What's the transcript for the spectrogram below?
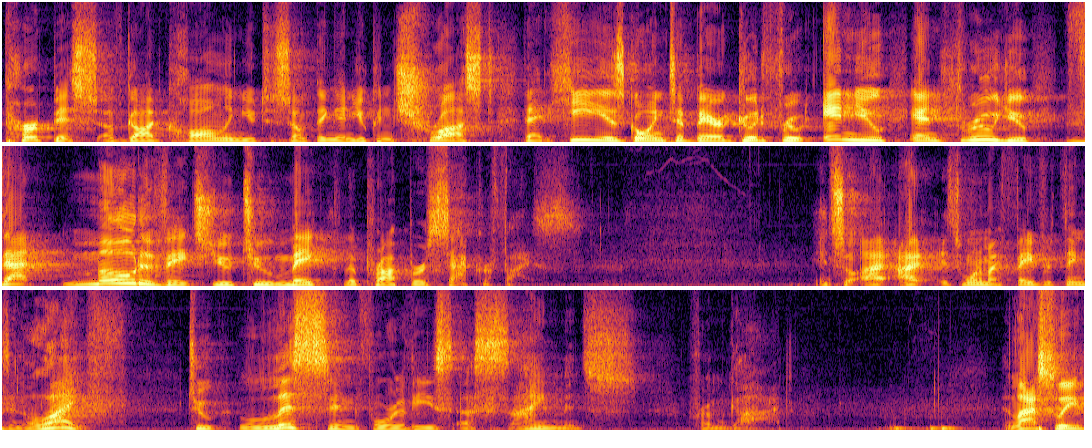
purpose of God calling you to something and you can trust that He is going to bear good fruit in you and through you, that motivates you to make the proper sacrifice. And so I, I, it's one of my favorite things in life to listen for these assignments from God. And lastly,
